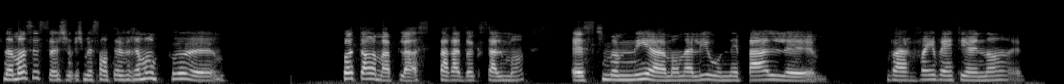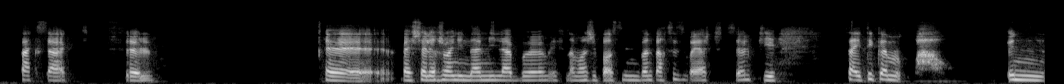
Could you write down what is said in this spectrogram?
finalement, c'est ça. Je, me sentais vraiment pas, euh, pas tant à ma place, paradoxalement. Ce qui m'a mené à m'en aller au Népal vers 20-21 ans, pack-sac, seul. Euh, ben, je suis allée rejoindre une amie là-bas, mais finalement, j'ai passé une bonne partie du voyage toute seule. Puis ça a été comme, wow, une,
